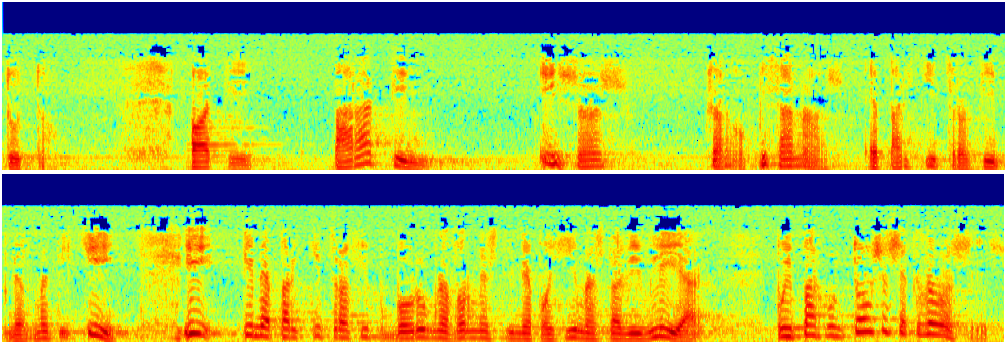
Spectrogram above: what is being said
τούτο. Ότι παρά την ίσως ξέρω πιθανώς επαρκή τροφή πνευματική ή την επαρκή τροφή που μπορούμε να βρούμε στην εποχή μας στα βιβλία που υπάρχουν τόσες εκδόσεις.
